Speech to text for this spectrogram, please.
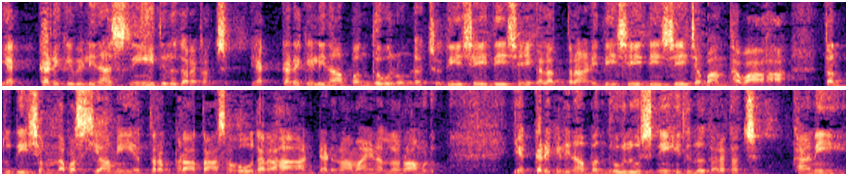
ఎక్కడికి వెళ్ళినా స్నేహితులు దొరకచ్చు. ఎక్కడికి వెళ్ళినా బంధువులు ఉండొచ్చు. దేశే దేశే కలత్రాణి దేశే దేశే చ బాంధవాహ తంతు దేశం నపశ్యామి ఎత్ర భ్రాత సహోదర అంటాడు రామాయణంలో రాముడు. ఎక్కడికి వెళ్ళినా బంధువులు స్నేహితులు దొరకచ్చు. కానీ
